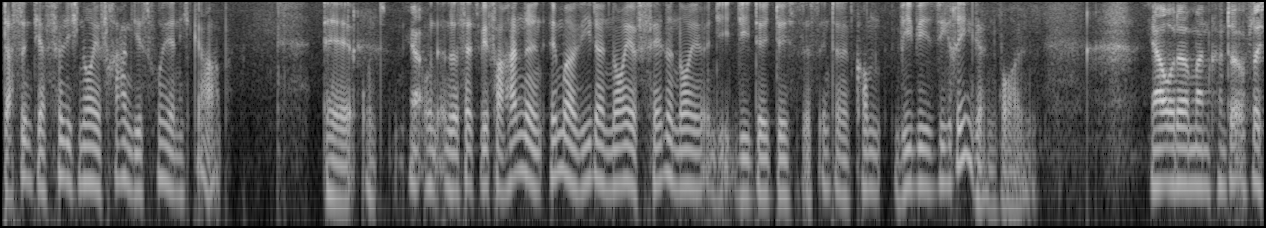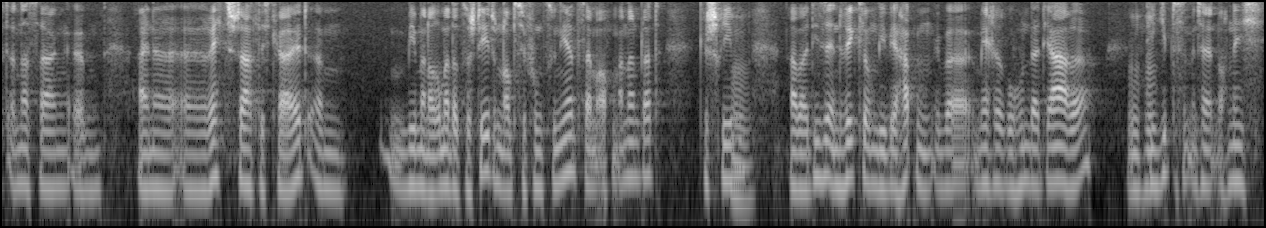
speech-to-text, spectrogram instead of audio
Das sind ja völlig neue Fragen, die es vorher nicht gab. Äh, und, ja. und das heißt, wir verhandeln immer wieder neue Fälle, neue, die, die, die durch das Internet kommen, wie wir sie regeln wollen. Ja, oder man könnte auch vielleicht anders sagen, ähm, eine äh, Rechtsstaatlichkeit, ähm, wie man auch immer dazu steht und ob sie funktioniert, sei mal auf einem anderen Blatt geschrieben. Mhm. Aber diese Entwicklung, die wir hatten über mehrere hundert Jahre, mhm. die gibt es im Internet noch nicht.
